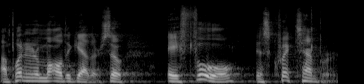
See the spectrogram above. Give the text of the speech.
I'm putting them all together. So a fool is quick tempered.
